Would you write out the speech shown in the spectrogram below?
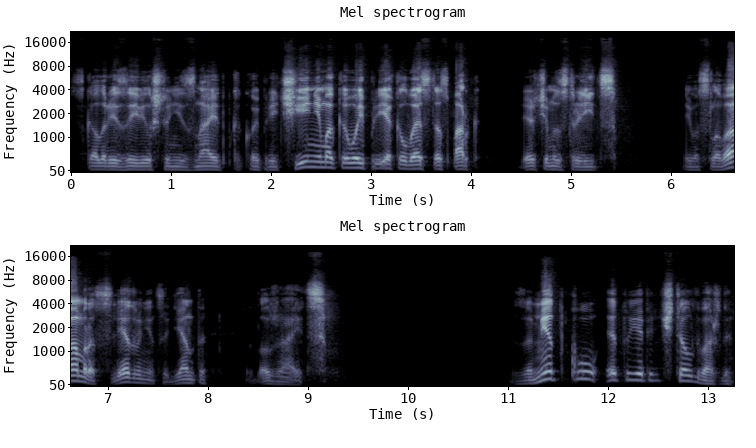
Скалари заявил, что не знает, по какой причине Макэвой приехал в Эстес-парк, прежде чем застрелиться. Его словам, расследование инцидента продолжается. Заметку эту я перечитал дважды.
